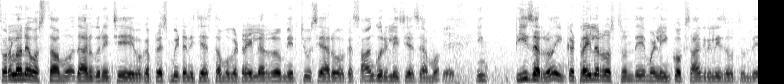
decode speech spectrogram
త్వరలోనే వస్తాము. దాని గురించి ఒక ప్రెస్ మీట్ అని చేస్తాము. ఒక ట్రైలర్ మీరు చూశారు ఒక సాంగ్ రిలీజ్ చేశాము. టీజర్ ఇంకా ట్రైలర్ వస్తుంది మళ్ళీ ఇంకొక సాంగ్ రిలీజ్ అవుతుంది.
